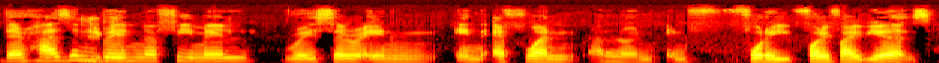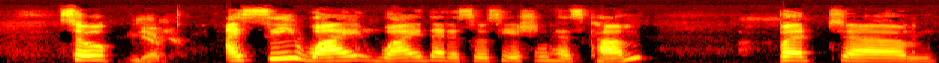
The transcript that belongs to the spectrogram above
There hasn't yeah. been a female racer in in F1. I don't know in, in 40, 45 years. So yeah. I see why why that association has come, but um,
